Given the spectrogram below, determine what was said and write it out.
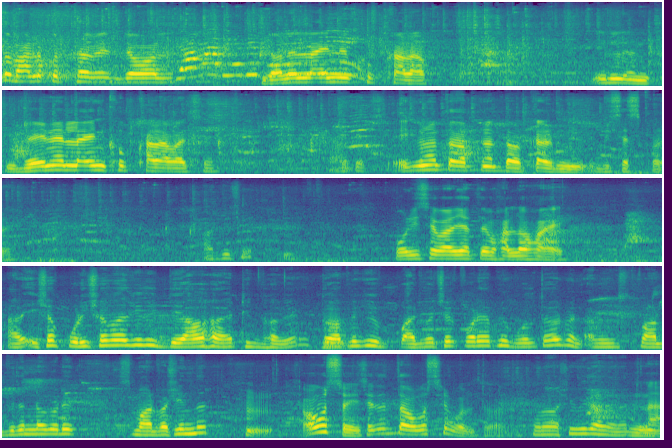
তো ভালো করতে হবে জল। জলের লাইনে খুব খারাপ। ড্রেনের লাইন খুব খারাপ আছে। ঠিক আছে? এগুলো তো আপনার দরকার বিশেষ করে। আর কিছু? পরিষেবা যাতে ভালো হয়। আর এইসব পরিষেবা যদি দেওয়া হয় ঠিকভাবে তো আপনি কি পাঁচ বছর পরে আপনি বলতে পারবেন? আমি স্মার্ট বিধাননগরে স্মার্ট বাসিন্দা? হুম, অবশ্যই সেটা তো অবশ্যই বলতে হবে কোনো অসুবিধা হবে না।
